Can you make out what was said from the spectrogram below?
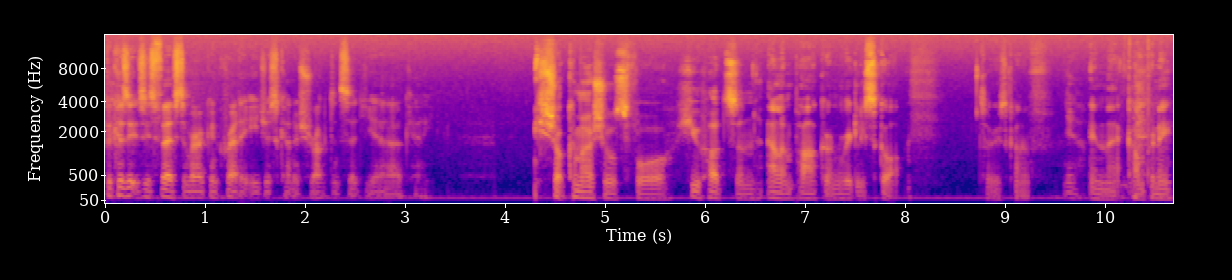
because it was his first American credit, he just kind of shrugged and said, "Yeah, okay." he shot commercials for Hugh Hudson, Alan Parker, and Ridley Scott. So he's kind of Yeah. in that company.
